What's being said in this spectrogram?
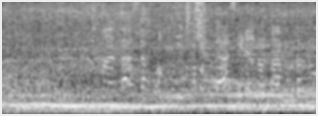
Tumataas ako. Ako din kapagtaas. eh, natatakot ako.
